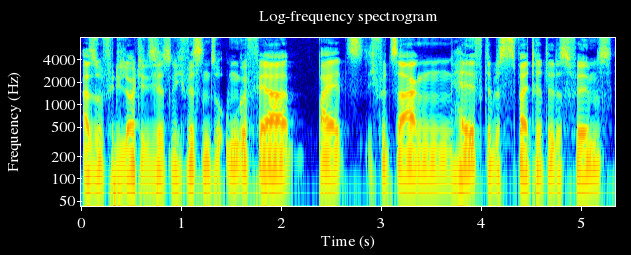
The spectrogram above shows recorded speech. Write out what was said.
also für die Leute, die es jetzt nicht wissen, so ungefähr bei, ich würde sagen, Hälfte bis zwei Drittel des Films,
